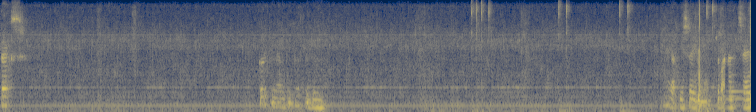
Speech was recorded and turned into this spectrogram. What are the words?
text. Click an empty text again. Ini nggak bisa ini. Coba nanti saya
